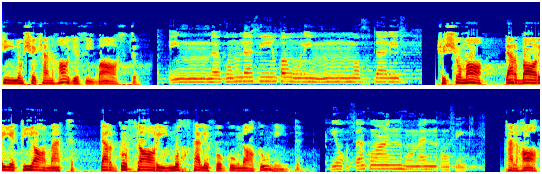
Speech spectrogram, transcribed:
چین و شکنهای زیباست. انکم لفی قول مختلف. که شما درباره قیامت در گفتاری مختلف و گوناگونید. یؤفک عنه من افک. تنها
